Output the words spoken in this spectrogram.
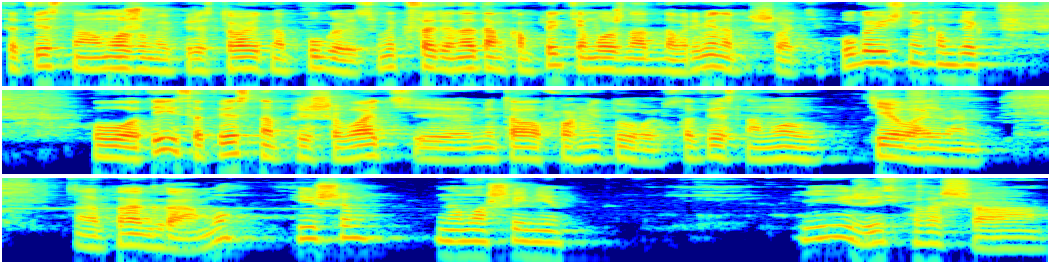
соответственно мы можем ее перестроить на пуговицу. Ну, кстати, на этом комплекте можно одновременно пришивать и пуговичный комплект, вот, и, соответственно, пришивать э, металлофурнитуру. Соответственно, мы делаем э, программу, пишем на машине, и жизнь хороша.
